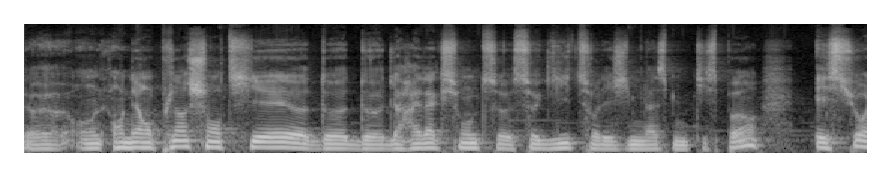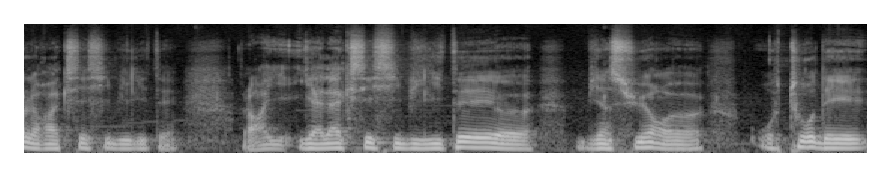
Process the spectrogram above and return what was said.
On, est en plein chantier de, la rédaction de ce, guide sur les gymnases multisports et sur leur accessibilité. Alors il y a l'accessibilité, bien sûr, autour des,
